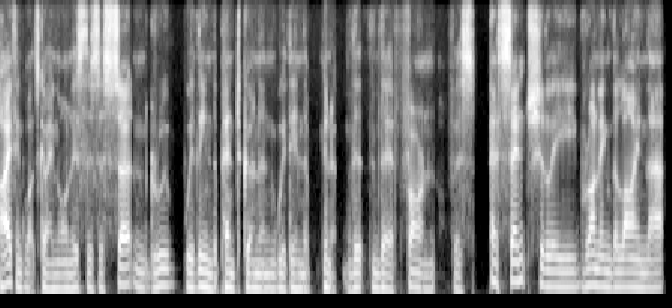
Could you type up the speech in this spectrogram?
I think what's going on is there's a certain group within the Pentagon and within the you know the, their foreign office essentially running the line that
